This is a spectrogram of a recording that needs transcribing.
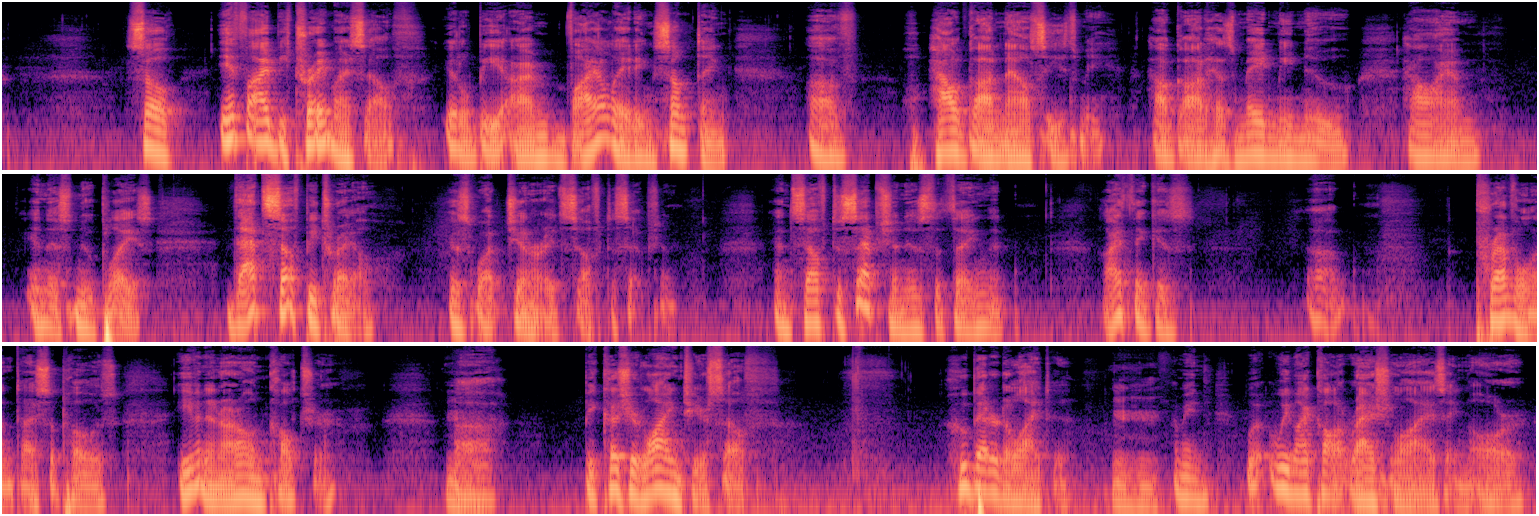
So if I betray myself, it'll be I'm violating something of how God now sees me, how God has made me new, how I am in this new place. That self betrayal is what generates self deception. And self deception is the thing that I think is uh, prevalent, I suppose, even in our own culture, mm-hmm. uh, because you're lying to yourself. Who better to lie to? Mm-hmm. I mean, we might call it rationalizing or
